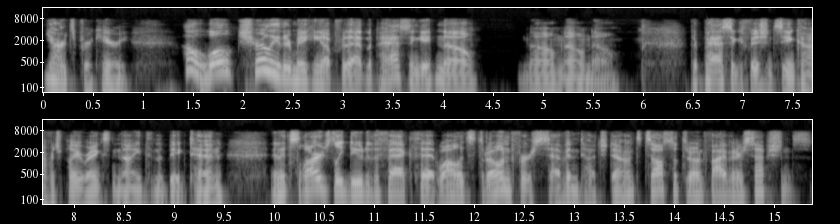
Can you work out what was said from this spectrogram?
yards per carry. Oh, well, surely they're making up for that in the passing game. No, no, no, no. Their passing efficiency in conference play ranks ninth in the Big Ten. And it's largely due to the fact that while it's thrown for seven touchdowns, it's also thrown five interceptions.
